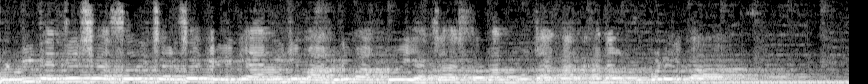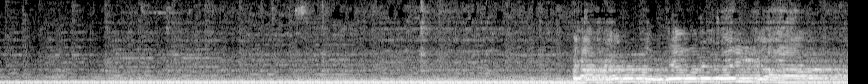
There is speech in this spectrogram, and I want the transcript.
पण ती त्यांच्याशी असणारी चर्चा केली की आम्ही जी मागणी मागतोय याचा असताना बोजा कारखान्यावरती पडेल का? कारखाना तोट्यामध्ये जाईल का?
